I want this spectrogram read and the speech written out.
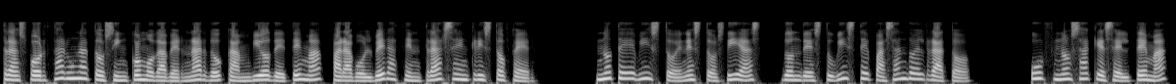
Tras forzar una tos incómoda Bernardo cambió de tema para volver a centrarse en Christopher. No te he visto en estos días, donde estuviste pasando el rato. Uf, no saques el tema,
